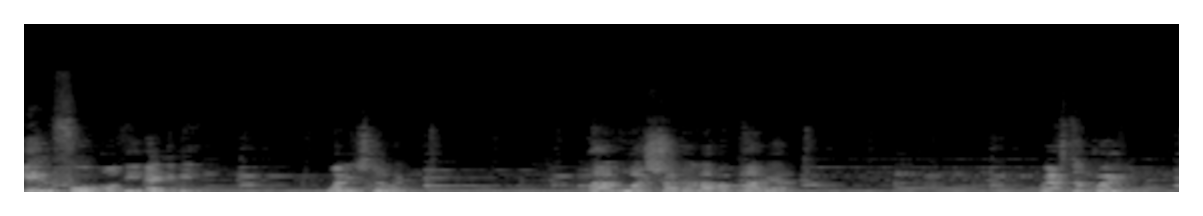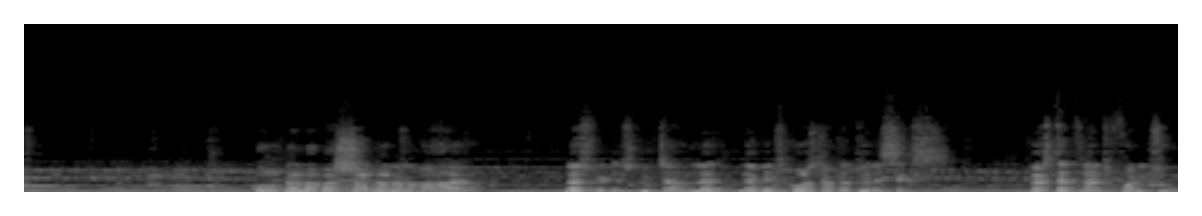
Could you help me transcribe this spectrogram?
info of the enemy, what he's doing. We are still praying. Let's read the scripture. Le- Leviticus chapter 26, verse 39 to 42.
